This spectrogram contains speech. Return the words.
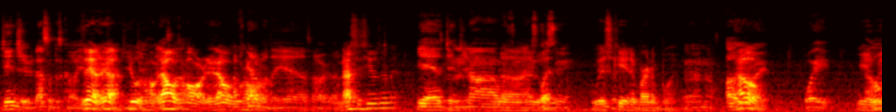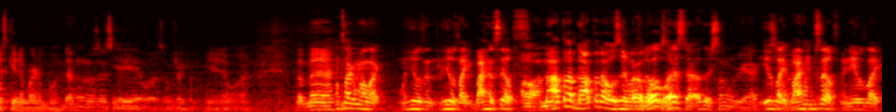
Ginger. That's what it's called. Yeah, yeah. Ginger. He was hard. That was hard. hard. Yeah, that I was forgot hard. about that. Yeah, that's hard. that's what she was in it. Yeah, it's Ginger. Nah, I Nah, wasn't. he What? was- Wizkid and Burna Boy. Yeah, I know. Oh, Oh. you're right. Wait. Yeah, Oh. Wizkid and Burna Boy. Definitely was this. Yeah, yeah, it was. I'm tripping. Yeah, that one. But man, I'm talking about like when he was in, he was like by himself. Oh no, I thought no, I thought that was him. I Bro, thought that what was was that other song we reacted? He was like by himself, and he was like,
